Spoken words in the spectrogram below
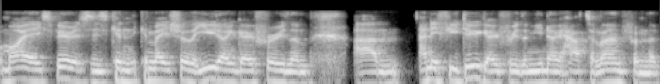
my experiences can can make sure that you don't go through them, um, and if you do go through them, you know how to learn from them.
